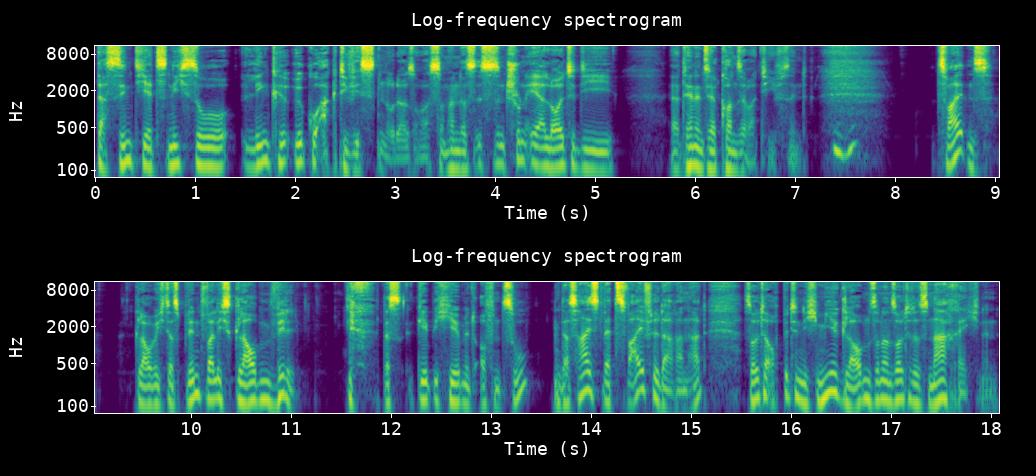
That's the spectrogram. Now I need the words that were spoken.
das sind jetzt nicht so linke Ökoaktivisten oder sowas, sondern das ist, sind schon eher Leute, die ja, tendenziell konservativ sind. Mhm. Zweitens glaube ich das blind, weil ich es glauben will. Das gebe ich hiermit offen zu. Das heißt, wer Zweifel daran hat, sollte auch bitte nicht mir glauben, sondern sollte das nachrechnen.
